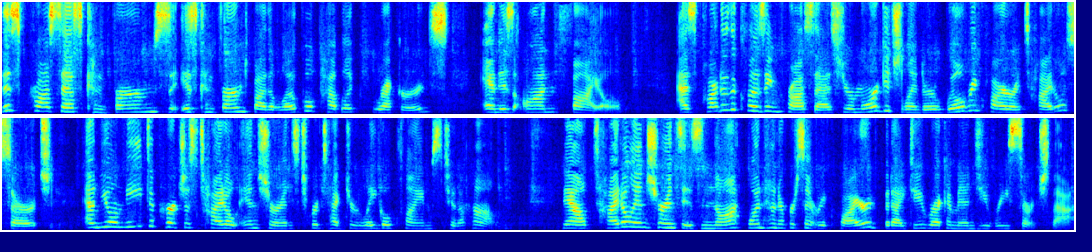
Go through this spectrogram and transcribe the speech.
This process confirms is confirmed by the local public records and is on file. As part of the closing process, your mortgage lender will require a title search and you'll need to purchase title insurance to protect your legal claims to the home. Now, title insurance is not 100% required, but I do recommend you research that.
